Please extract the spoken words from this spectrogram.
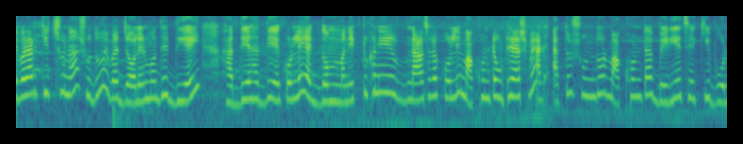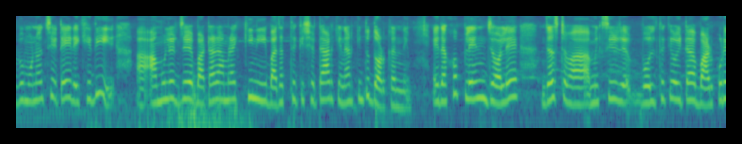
এবার আর কিচ্ছু না, শুধু এবার জলের মধ্যে দিয়েই হাত দিয়ে হাত দিয়ে এ করলেই একদম মানে একটুখানি নাড়াচাড়া করলেই মাখনটা উঠে আসবে। আর এত সুন্দর মাখনটা বেরিয়েছে, কি বলব, মনে হচ্ছে এটাই রেখে দিই। আমুলের যে বাটার আমরা কিনি বাজার থেকে সেটা আর কেনার কিন্তু দরকার নেই। এই দেখো প্লেন জলে জাস্ট মিক্সির বোল থেকে ওইটা বার করে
